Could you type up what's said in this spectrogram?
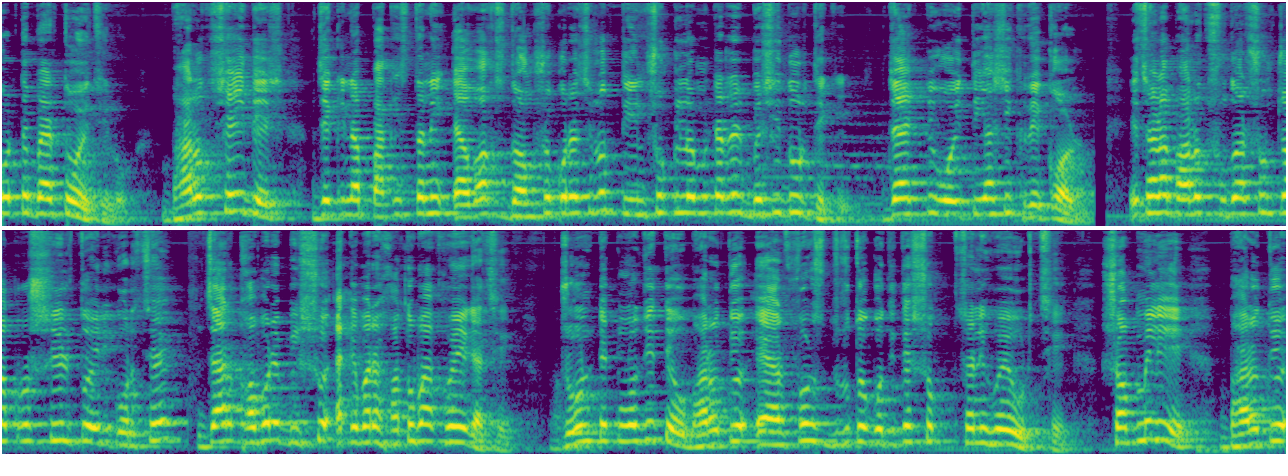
করতে ব্যর্থ হয়েছিল। ভারত সেই দেশ যে কিনা পাকিস্তানি অ্যাওয়াক্স ধ্বংস করেছিল তিনশো কিলোমিটারের বেশি দূর থেকে, যা একটি ঐতিহাসিক রেকর্ড এছাড়া ভারত সুদর্শন চক্র শিল্ড তৈরি করছে, যার খবরে বিশ্ব একেবারে হতবাক হয়ে গেছে। ড্রোন টেকনোলজিতেও ভারতীয় এয়ারফোর্স দ্রুত গতিতে শক্তিশালী হয়ে উঠছে। সব মিলিয়ে ভারতীয়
